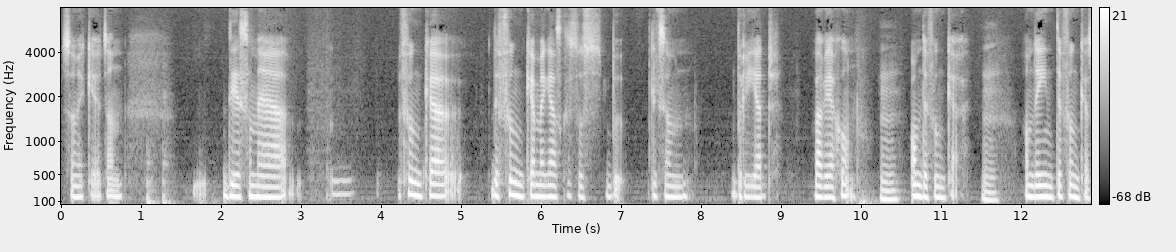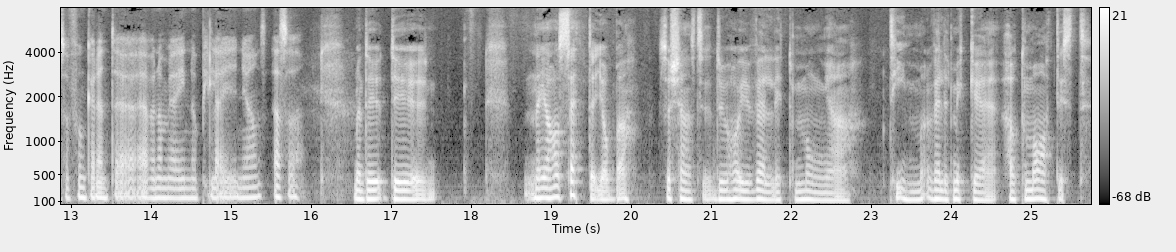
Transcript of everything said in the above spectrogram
så mycket. Utan det som är, funkar, det funkar med ganska så liksom bred variation. Mm. Om det funkar. Mm. Om det inte funkar så funkar det inte även om jag är inne och pillar i nyans. Alltså, Men det, det, när jag har sett dig jobba så känns det, du har ju väldigt många timmar, väldigt mycket automatiskt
